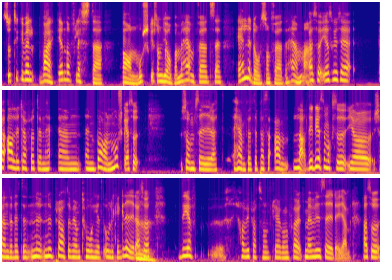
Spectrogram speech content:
Så tycker väl varken de flesta barnmorskor som jobbar med hemfödsel eller de som föder hemma. Alltså jag skulle säga jag har aldrig träffat en, en, en barnmorska alltså, som säger att hemfödsel passar alla. Det är det som också jag kände lite, nu, nu pratar vi om två helt olika grejer. Alltså mm. Alltså att det har vi pratat om flera gånger förut, men vi säger det igen. Alltså,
